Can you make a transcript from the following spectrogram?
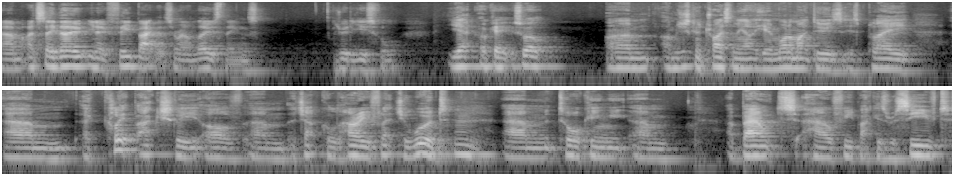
Um, I'd say though, you know, feedback that's around those things is really useful. Yeah, okay. So, well, um, I'm just going to try something out here, and what I might do is, is play um, a clip actually of um, a chap called Harry Fletcher Wood um, talking um, about how feedback is received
